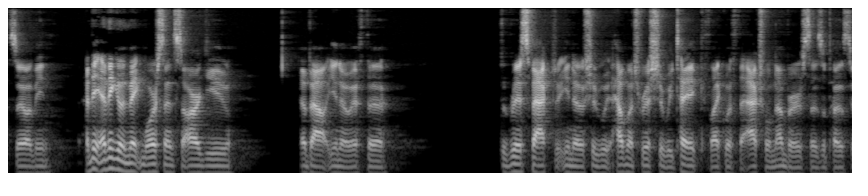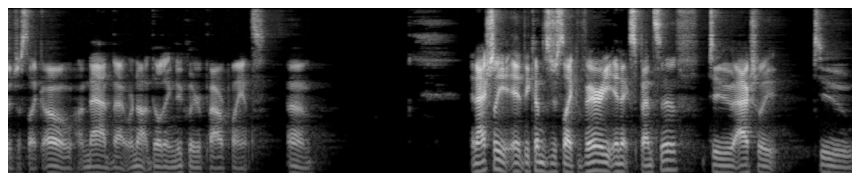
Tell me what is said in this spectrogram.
So I mean, I think I think it would make more sense to argue about you know if the the risk factor you know should we how much risk should we take like with the actual numbers as opposed to just like oh i'm mad that we're not building nuclear power plants um and actually it becomes just like very inexpensive to actually to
